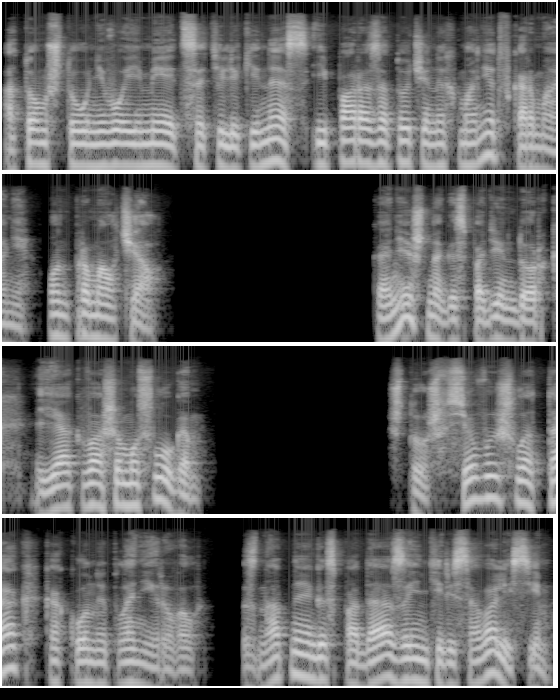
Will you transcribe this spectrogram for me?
О том, что у него имеется телекинез и пара заточенных монет в кармане, он промолчал. «Конечно, господин Дорк, я к вашим услугам». Что ж, все вышло так, как он и планировал. Знатные господа заинтересовались им.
